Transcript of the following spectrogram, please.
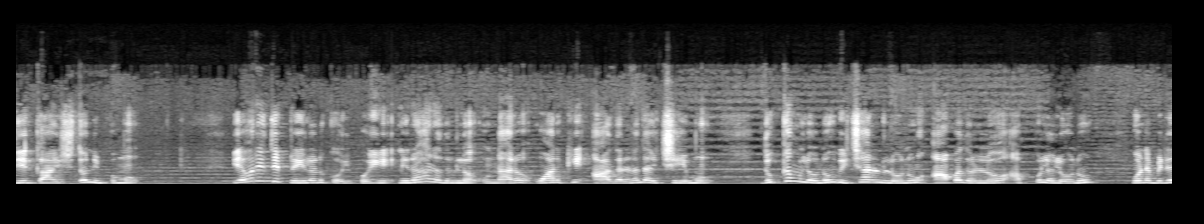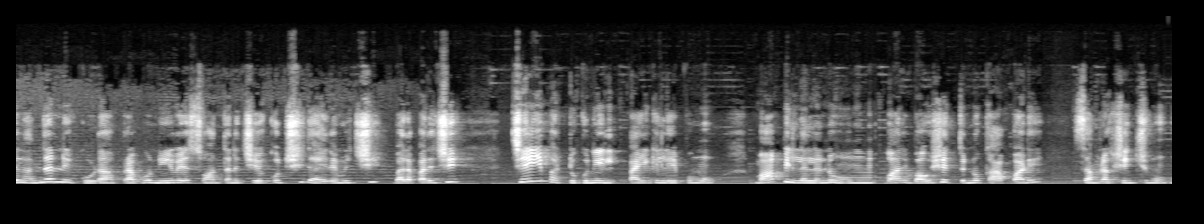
దీర్ఘాయుషుతో నింపుము. ఎవరైతే ప్రియులను కోల్పోయి నిరారాధనలో ఉన్నారో వారికి ఆదరణ దయచేయము. దుఃఖంలోనూ విచారణలోనూ ఆపదల్లో అప్పులలోనూ ఉన్న బిడ్డలందరినీ కూడా ప్రభు నీవే స్వాంతన చేకూర్చి ధైర్యం ఇచ్చి బలపరిచి చేయి పట్టుకుని పైకి లేపము. మా పిల్లలను వారి భవిష్యత్తును కాపాడి సంరక్షించుము.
